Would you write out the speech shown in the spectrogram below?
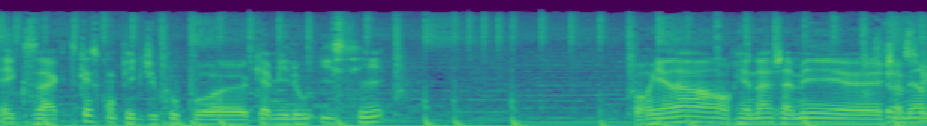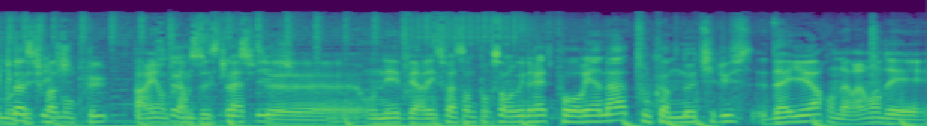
Exact. Qu'est-ce qu'on pique du coup pour euh, Camilou ici? Oriana, hein, Oriana jamais, euh, jamais un mauvais choix non plus. Pareil en termes de stats, euh, on est vers les 60% de win rate pour Oriana, tout comme Nautilus. D'ailleurs, on a vraiment des,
